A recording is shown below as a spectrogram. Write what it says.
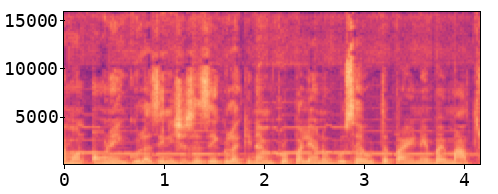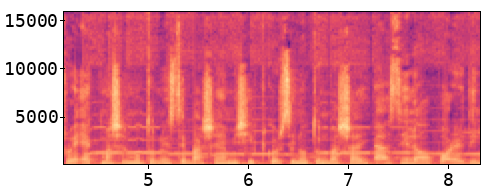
এমন অনেকগুলা জিনিস আছে যেগুলা কিনা আমি প্রপারলি অনেক গুছায় উঠতে পারিনি বা মাত্র এক মাসের মতন হয়েছে বাসায় আমি শিফট করছি নতুন বাসায়। তা ছিল পরের দিন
